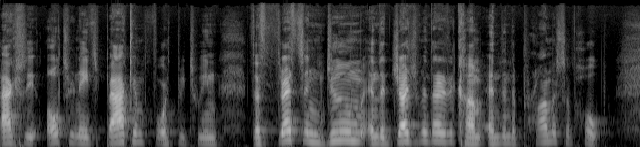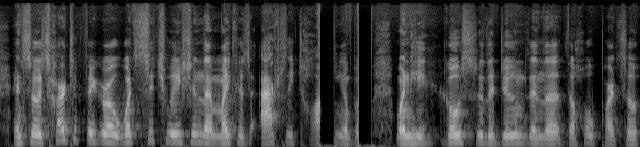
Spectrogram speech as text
actually alternates back and forth between the threats and doom and the judgment that are to come and then the promise of hope. And so it's hard to figure out what situation that Micah is actually talking about when he goes through the dooms and the, the hope part. So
